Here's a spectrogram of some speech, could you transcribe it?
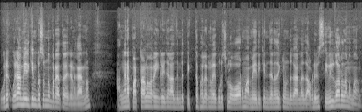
ഒരു ഒരു അമേരിക്കൻ പ്രസിഡന്റും പറയാത്ത കാര്യമാണ്. കാരണം അങ്ങനെ പട്ടാളം ഇറങ്ങി കഴിഞ്ഞാൽ അതിന്റെ തിക്തഫലങ്ങളെക്കുറിച്ചുള്ള ഓർമ്മ അമേരിക്കൻ ജനതയ്ക്കുണ്ട്. കാരണം അവിടെ ഒരു സിവിൽ വാർ നടന്നതാണ്.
